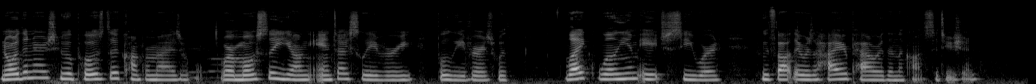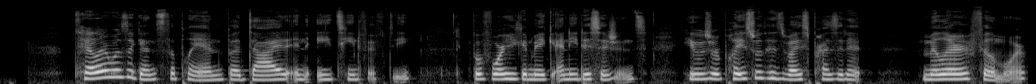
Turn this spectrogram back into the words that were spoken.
Northerners who opposed the compromise were mostly young anti slavery believers with like William H. Seward, who thought there was a higher power than the Constitution. Taylor was against the plan but died in 1850 before he could make any decisions. He was replaced with his vice president, Millard Fillmore,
